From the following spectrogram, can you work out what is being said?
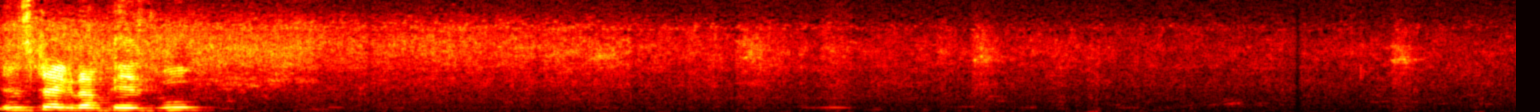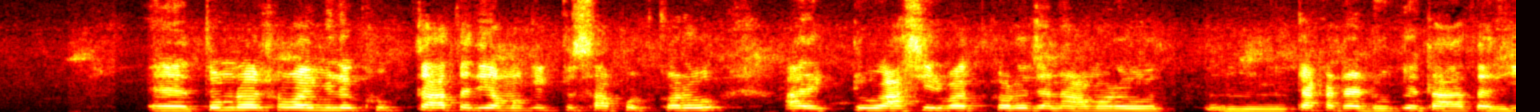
ইনস্টাগ্রাম ফেসবুক তোমরা সবাই মিলে খুব তাড়াতাড়ি আমাকে একটু সাপোর্ট করো আর একটু আশীর্বাদ করো যেন আমারও টাকাটা ঢুকে তাড়াতাড়ি।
